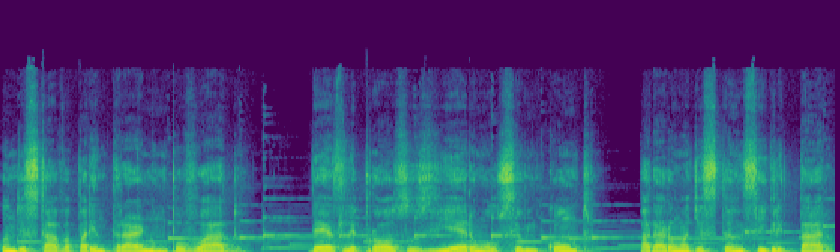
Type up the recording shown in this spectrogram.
Quando estava para entrar num povoado, dez leprosos vieram ao seu encontro, pararam à distância e gritaram:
